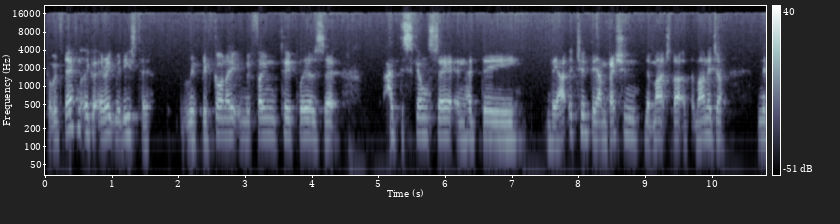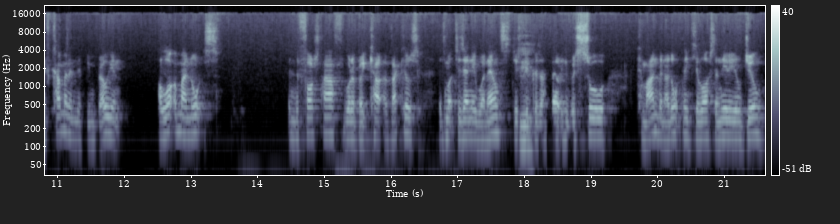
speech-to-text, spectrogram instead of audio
But we've definitely got it right with these two. We've, we've gone out and we've found two players that had the skill set and had the the attitude, the ambition that matched that of the manager, and they've come in and they've been brilliant. A lot of my notes in the first half were about Carter Vickers as much as anyone else, just mm. because I felt he was so commanding. I don't think he lost an aerial duel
